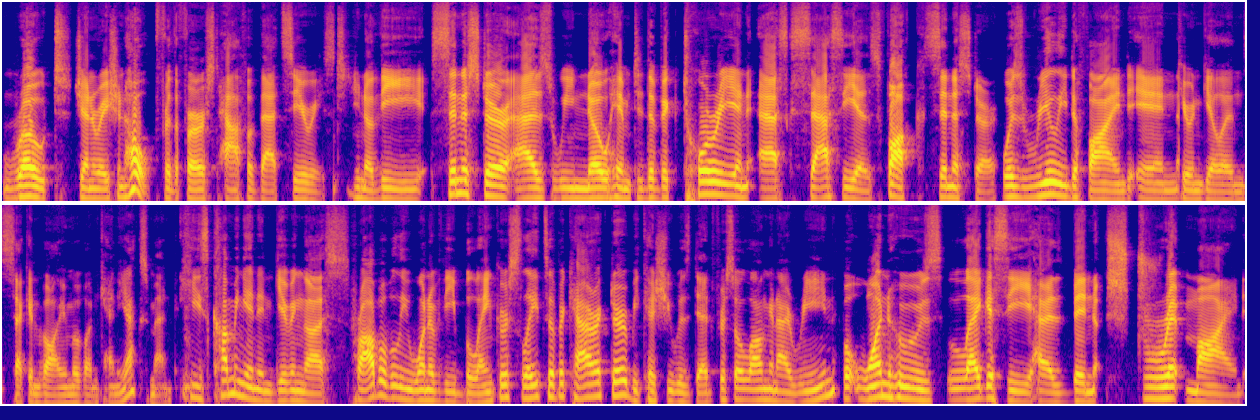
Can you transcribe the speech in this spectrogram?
wrote Generation Hope for the first half of that series. You know, the Sinister as we know him to the Victorian esque sassy as fuck Sinister was really defined in Kieron Gillen's second volume of Uncanny X Men. He's coming in and giving us probably one of the blanker slates of a character because she was dead for so long in Irene, but one whose legacy has been strip mined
